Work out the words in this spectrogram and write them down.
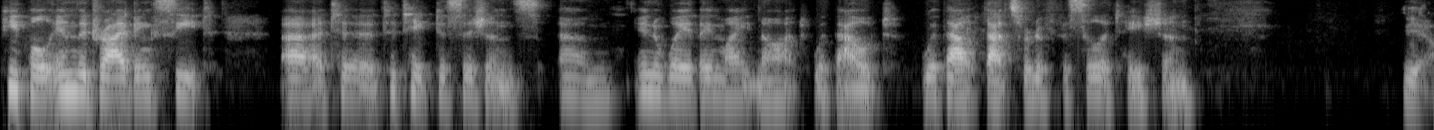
people in the driving seat uh, to to take decisions um, in a way they might not without without that sort of facilitation. Yeah.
